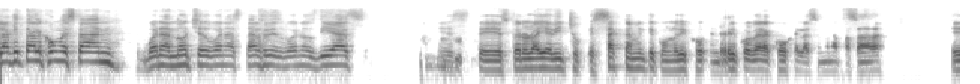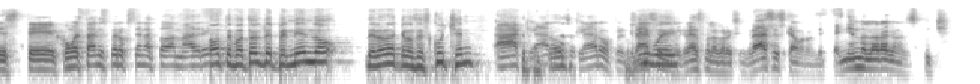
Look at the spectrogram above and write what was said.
Hola, ¿qué tal? ¿Cómo están? Buenas noches, buenas tardes, buenos días. Este, espero lo haya dicho exactamente como lo dijo Enrico Olvera Coge la semana pasada. Este, ¿cómo están? Espero que estén a toda madre. No, te faltó el dependiendo de la hora que nos escuchen. Ah, claro, claro. Pues gracias, gracias por la corrección. Gracias, cabrón. Dependiendo de la hora que nos escuchen.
